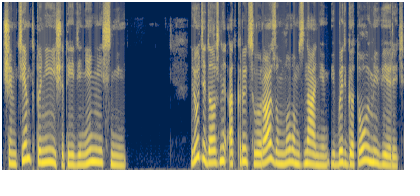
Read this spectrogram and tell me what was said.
чем тем, кто не ищет единения с Ним. Люди должны открыть свой разум новым знаниям и быть готовыми верить.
